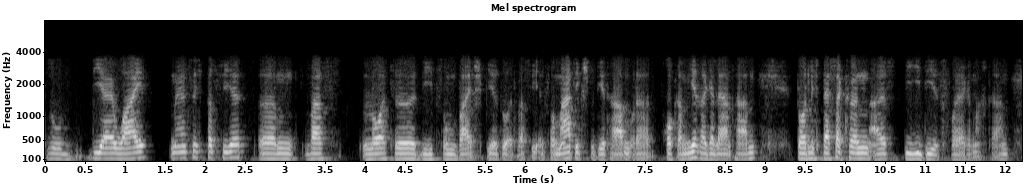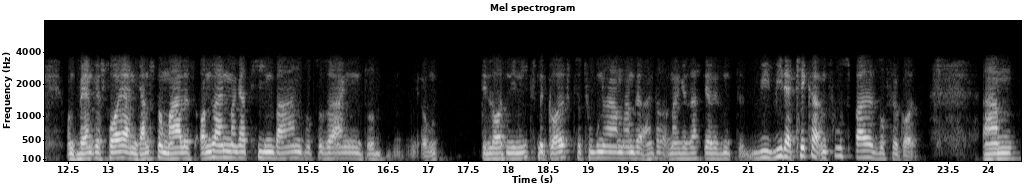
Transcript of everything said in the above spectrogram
so DIY-mäßig passiert, ähm, was Leute, die zum Beispiel so etwas wie Informatik studiert haben oder Programmierer gelernt haben, deutlich besser können als die, die es vorher gemacht haben. Und während wir vorher ein ganz normales Online-Magazin waren, sozusagen, so, um den Leuten, die nichts mit Golf zu tun haben, haben wir einfach immer gesagt, ja, wir sind wie, wie der Kicker im Fußball, so für Golf. Ähm,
